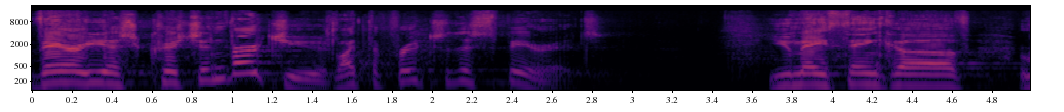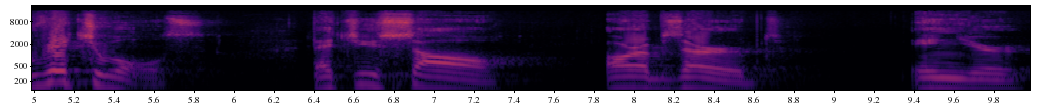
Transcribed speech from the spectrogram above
various Christian virtues, like the fruits of the Spirit. You may think of rituals that you saw or observed in your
